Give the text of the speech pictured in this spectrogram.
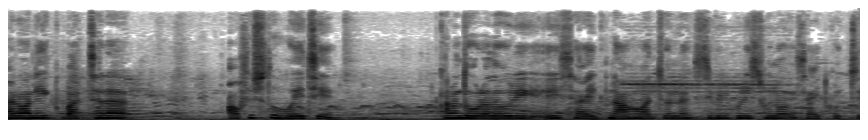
আর অনেক বাচ্চারা অসুস্থ হয়েছে। কারণ দৌড়াদৌড়ি এই সাইড না হওয়ার জন্য সিভিল পুলিশগুলো সাইড করছে।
